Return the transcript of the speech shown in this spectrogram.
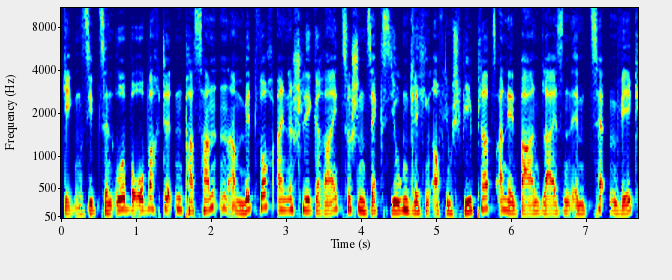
Gegen 17 Uhr beobachteten Passanten am Mittwoch eine Schlägerei zwischen sechs Jugendlichen auf dem Spielplatz an den Bahngleisen im Zeppenweg,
